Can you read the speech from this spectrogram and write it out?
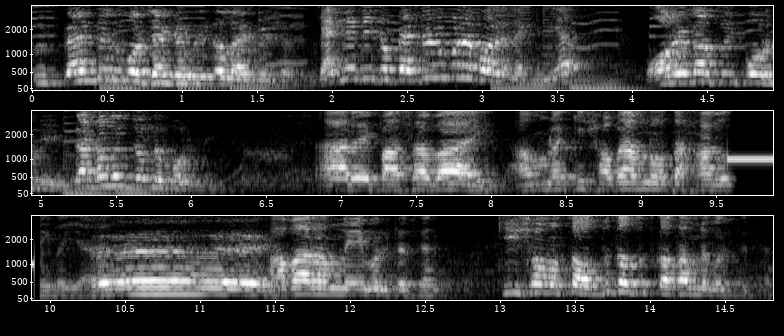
তুই প্যান্টের উপর জায়গা পিন্দা লাইভে যাবি। তো প্যান্টের উপরে পরে নাকি মিয়া? পরে না তুই পড়বি। দেখানোর জন্য পড়বি। আরে পাশা ভাই আমরা কি সবাই আমরা হাগল ভাইয়া? আবার আপনি এই বলতেছেন। কি সমস্ত অদ্ভুত অদ্ভুত কথা আপনি বলতেছেন?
